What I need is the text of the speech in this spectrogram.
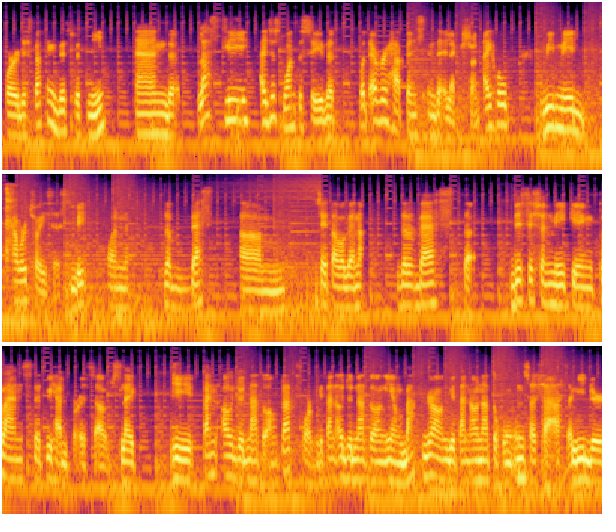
for discussing this with me. And lastly, I just want to say that whatever happens in the election, I hope we made our choices based on the best, um, say tawagan na, the best decision making plans that we had for ourselves. Like, gitanaw jud nato ang platform gitanaw jud nato ang iyang background gitanaw nato kung unsa siya as a leader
